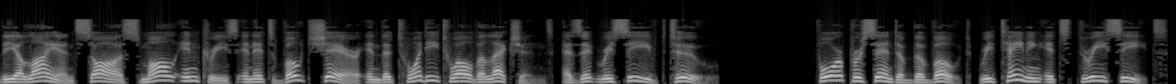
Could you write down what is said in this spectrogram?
The alliance saw a small increase in its vote share in the 2012 elections, as it received 2.4% of the vote, retaining its three seats.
